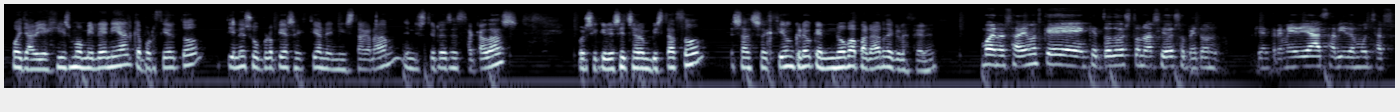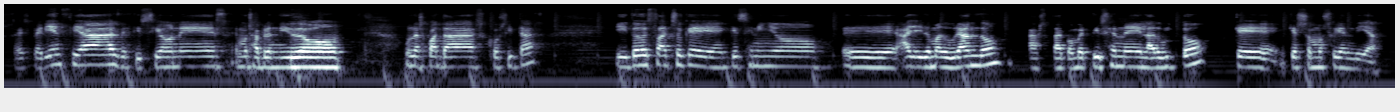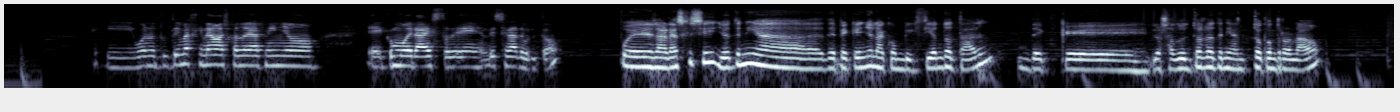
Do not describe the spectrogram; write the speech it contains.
Viejismo Millennial, que por cierto tiene su propia sección en Instagram, en historias destacadas, por si queréis echar un vistazo, esa sección creo que no va a parar de crecer. ¿eh? Bueno, sabemos que, que todo esto no ha sido de sopetón, que entre medias ha habido muchas experiencias, decisiones, hemos aprendido unas cuantas cositas y todo esto ha hecho que, que ese niño eh, haya ido madurando hasta convertirse en el adulto que, que, somos hoy en día. Y bueno, ¿tú te imaginabas cuando eras niño eh, cómo era esto de, ser adulto? Pues la verdad es que sí, yo tenía de pequeño la convicción total de que los adultos lo tenían todo controlado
